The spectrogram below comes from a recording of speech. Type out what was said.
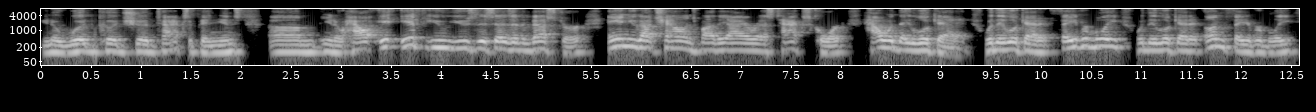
you know would could should tax opinions. Um, you know how if you use this as an investor and you got challenged by the irs tax court how would they look at it? Would they look at it favorably? Would they look at it unfavorably?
